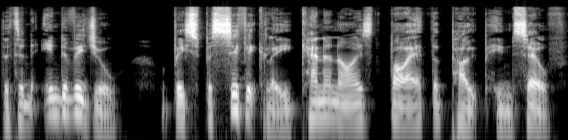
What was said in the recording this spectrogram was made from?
that an individual would be specifically canonized by the Pope himself.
